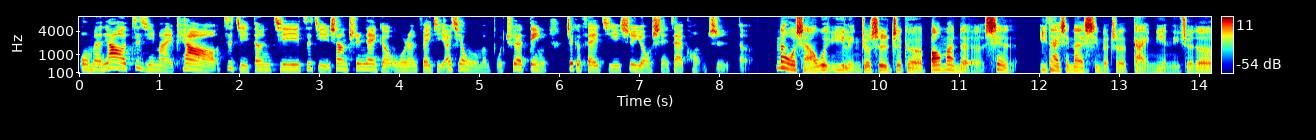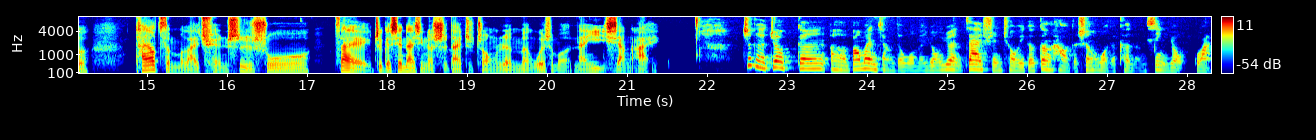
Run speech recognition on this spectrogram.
我们要自己买票、自己登机、自己上去那个无人飞机，而且我们不确定这个飞机是由谁在控制的。那我想要问艺林，就是这个包曼的现异态现代性的这个概念，你觉得他要怎么来诠释说在这个现代性的时代之中，人们为什么难以相爱？这个就跟呃包曼讲的，我们永远在寻求一个更好的生活的可能性有关。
